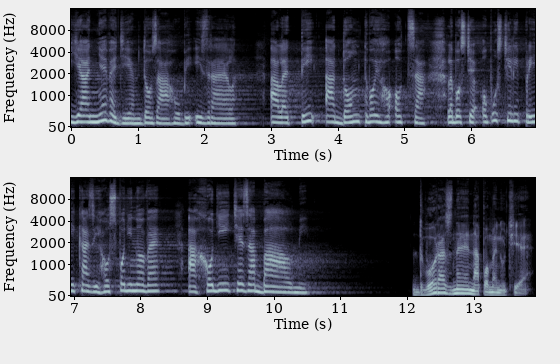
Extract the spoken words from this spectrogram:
Ja nevediem do záhuby Izrael, ale ty a dom tvojho otca, lebo ste opustili príkazy hospodinové a chodíte za bálmi. Dôrazné napomenutie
